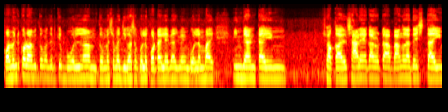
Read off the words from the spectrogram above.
কমেন্ট করো। আমি তোমাদেরকে বললাম, তোমরা সবাই জিজ্ঞাসা করলে কটায় লেবে আসবে? আমি বললাম, ভাই ইন্ডিয়ান টাইম সকাল সাড়ে এগারোটা, বাংলাদেশ টাইম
